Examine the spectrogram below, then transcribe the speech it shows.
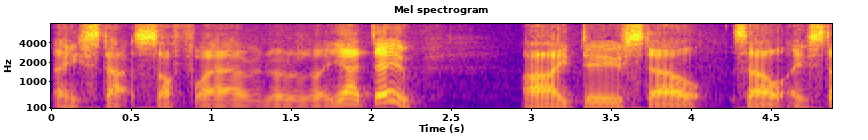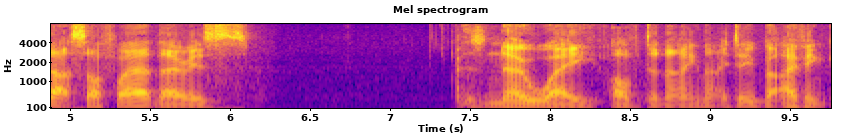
a stats software." And blah, blah, blah. yeah, I do. I do sell sell a stats software. There is there's no way of denying that I do, but I think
